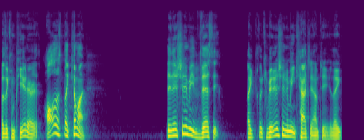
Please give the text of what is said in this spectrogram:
But the computer, all this like, come on. There shouldn't be this. Like the computer shouldn't be catching up to you. Like.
